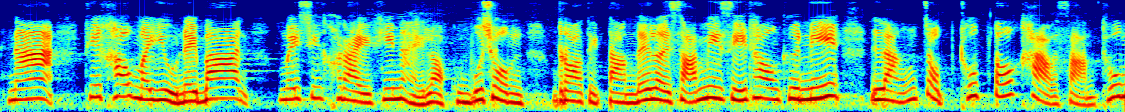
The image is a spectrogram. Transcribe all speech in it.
กหน้าที่เข้ามาอยู่ในบ้าน ไม่ใช่ใครที่ไหนหรอกคุณผู้ชม รอติดตามได้เลยสามีสีทองคืนนี้ หลังจบทุบโต๊ะข่าว3ามทุ่ม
